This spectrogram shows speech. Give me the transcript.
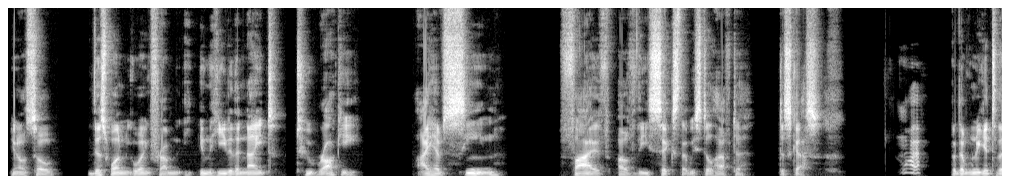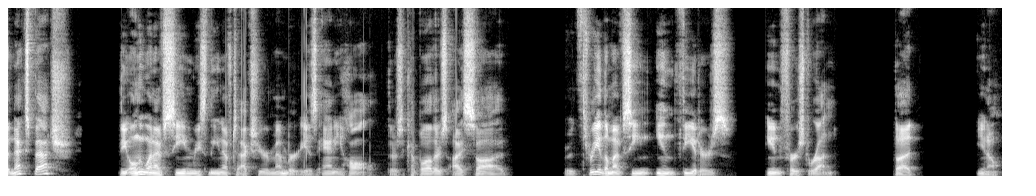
you know, so this one going from In the Heat of the Night to Rocky, I have seen 5 of the 6 that we still have to discuss. Okay. But then when we get to the next batch, the only one I've seen recently enough to actually remember is Annie Hall. There's a couple others I saw. Three of them I've seen in theaters in first run. But, you know,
